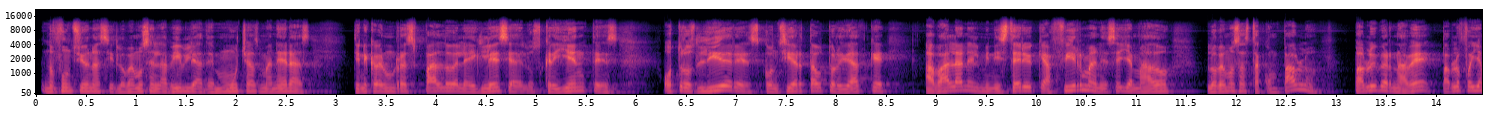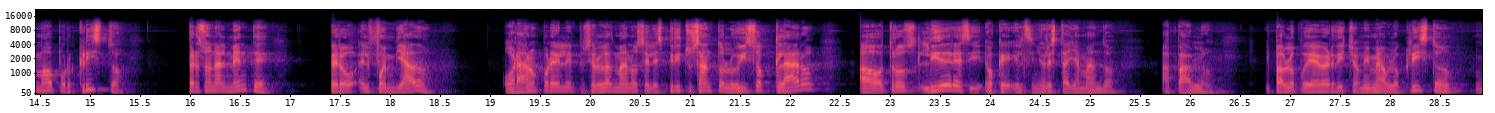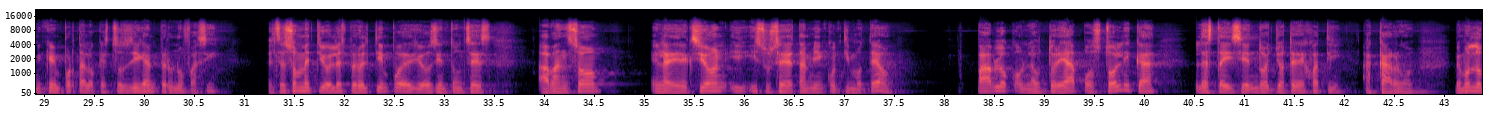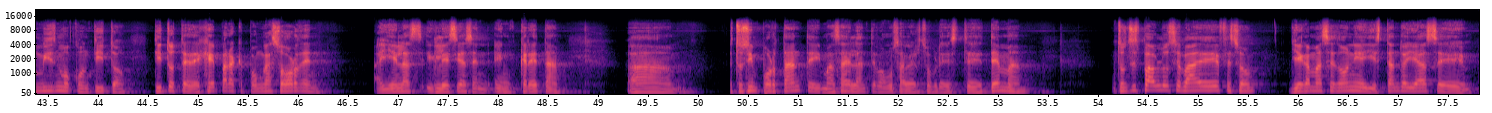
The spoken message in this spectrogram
No funciona así, lo vemos en la Biblia de muchas maneras. Tiene que haber un respaldo de la iglesia, de los creyentes, otros líderes con cierta autoridad que avalan el ministerio y que afirman ese llamado. Lo vemos hasta con Pablo. Pablo y Bernabé. Pablo fue llamado por Cristo personalmente, pero él fue enviado. Oraron por él, le pusieron las manos, el Espíritu Santo lo hizo claro a otros líderes y, ok, el Señor está llamando a Pablo. Y Pablo podía haber dicho, a mí me habló Cristo, a mí que me importa lo que estos digan, pero no fue así. Él se sometió, él esperó el tiempo de Dios y entonces avanzó en la dirección y, sucede también con Timoteo. Pablo con la autoridad apostólica le está diciendo, yo te dejo a ti a cargo. Vemos lo mismo con Tito. Tito, te dejé para que pongas orden ahí en las iglesias en, Creta. Ah, esto es importante y más adelante vamos a ver sobre este tema. Entonces Pablo se va de Éfeso, llega a Macedonia y estando allá se,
